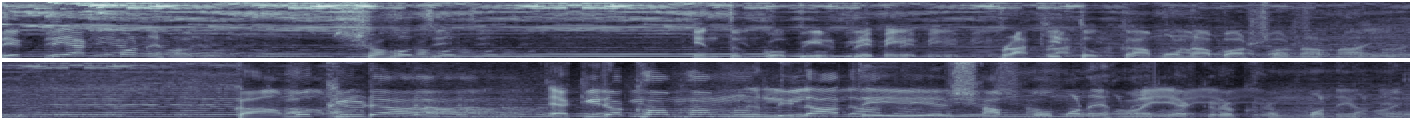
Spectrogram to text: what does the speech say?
দেখতে এক মনে হবে, সহজে, কিন্তু গভীর প্রেমে প্রাকৃত কামনা বাসনা নাই। কাম ক্রীড়া একই রকম, লীলাতে সাম্য মনে হয়, একরকম মনে হয়।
